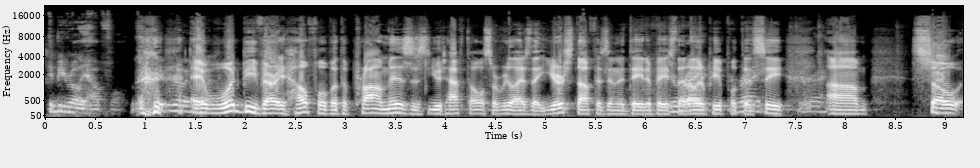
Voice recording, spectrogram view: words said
it'd be really helpful. It really Mm-hmm. It would. would be very helpful, but the problem is, is you'd have to also realize that your stuff is in a database You're that right, other people you're can right, see. right. Um, so,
